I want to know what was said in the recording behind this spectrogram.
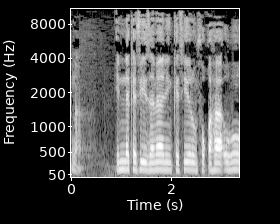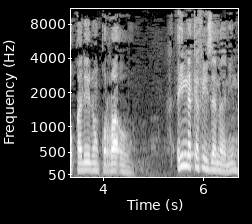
نعم. إنك في زمان كثير فقهاؤه قليل قراؤه. إنك في زمان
